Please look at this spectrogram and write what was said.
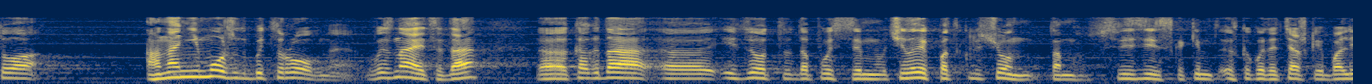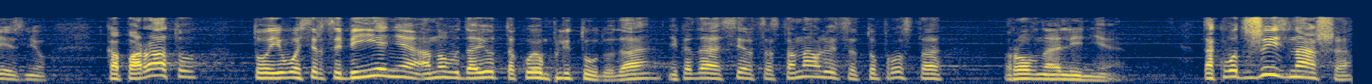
то она не может быть ровная. Вы знаете, да, э, когда э, идет, допустим, человек подключен там, в связи с, каким, с какой-то тяжкой болезнью к аппарату, то его сердцебиение, оно выдает такую амплитуду, да, и когда сердце останавливается, то просто ровная линия. Так вот, жизнь наша,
